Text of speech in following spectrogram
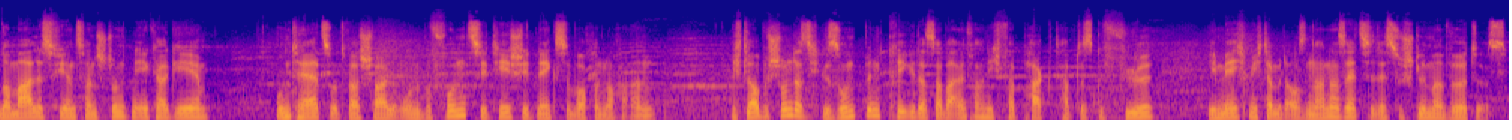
Normales 24-Stunden-EKG und Herzultraschall ohne Befund. CT steht nächste Woche noch an. Ich glaube schon, dass ich gesund bin, kriege das aber einfach nicht verpackt. Habe das Gefühl, je mehr ich mich damit auseinandersetze, desto schlimmer wird es.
